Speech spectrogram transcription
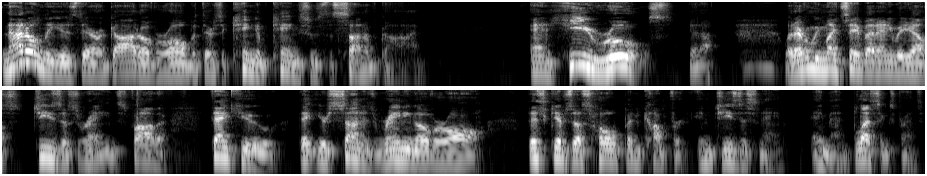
not only is there a God over all, but there's a King of Kings who's the Son of God. And he rules, you know. Whatever we might say about anybody else, Jesus reigns. Father, thank you that your Son is reigning over all. This gives us hope and comfort. In Jesus' name, amen. Blessings, friends.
